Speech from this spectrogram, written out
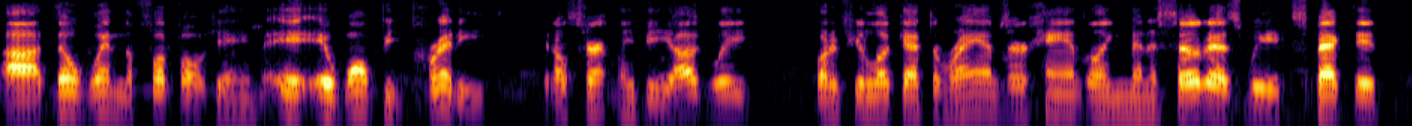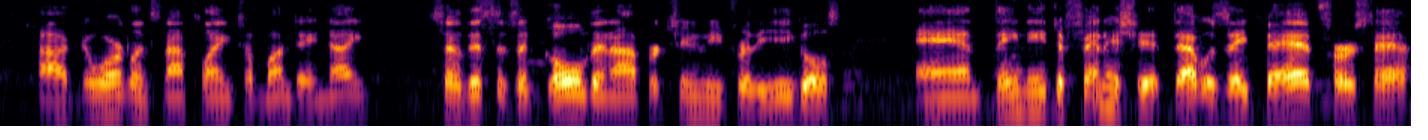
uh, they'll win the football game. It, it won't be pretty. It'll certainly be ugly but if you look at the Rams, they're handling Minnesota as we expected. Uh, New Orleans not playing till Monday night. So this is a golden opportunity for the Eagles, and they need to finish it. That was a bad first half.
